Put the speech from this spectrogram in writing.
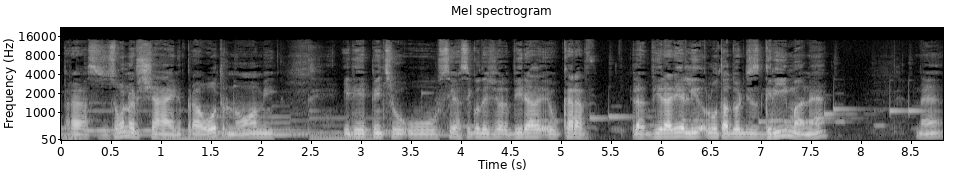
para Sonnenschein, para outro nome, e de repente o, o a segunda vira o cara viraria lutador de esgrima, né? Né?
